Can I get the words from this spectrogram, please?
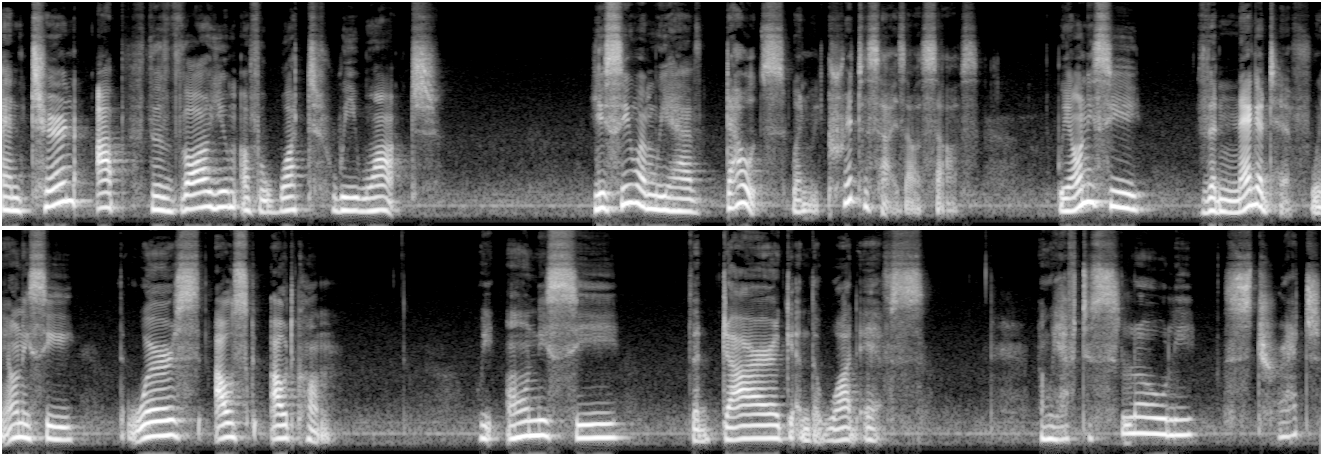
and turn up the volume of what we want. You see, when we have doubts, when we criticize ourselves, we only see the negative, we only see the worst outcome. We only see the dark and the what ifs. And we have to slowly stretch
